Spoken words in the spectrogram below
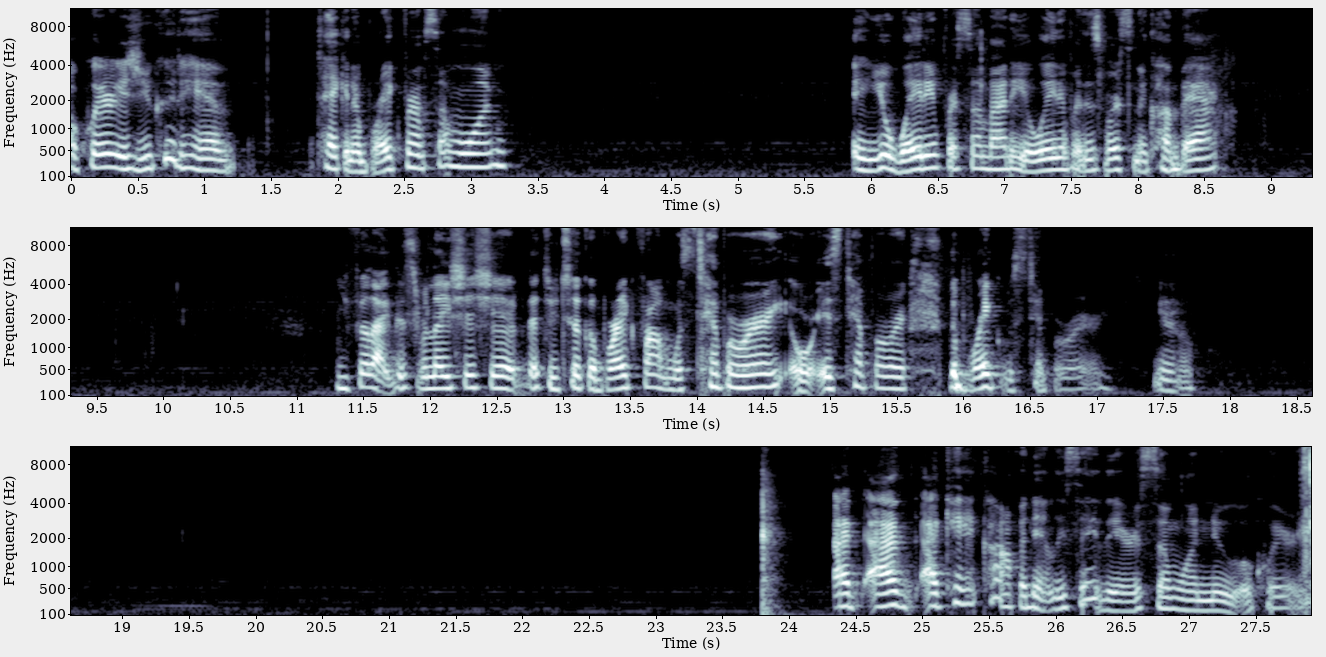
Aquarius, you could have taken a break from someone and you're waiting for somebody, you're waiting for this person to come back. You feel like this relationship that you took a break from was temporary or is temporary. The break was temporary, you know. I, I, I can't confidently say there is someone new Aquarius.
